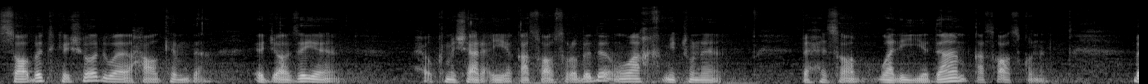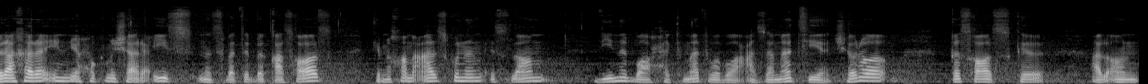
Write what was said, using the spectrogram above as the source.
ثابت که شد و حاکم ده. اجازه حکم شرعی قصاص رو بده اون وقت می‌تونه به حساب ولی دم قصاص کنه. بالاخره این یه حکم شرعی است نسبت به قصاص که می‌خوام عرض کنم اسلام دین با حکمت و با عظمتیه. چرا قصاص که الان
